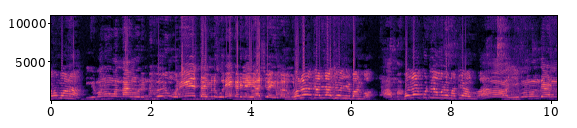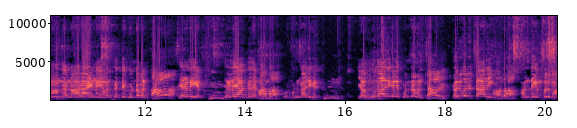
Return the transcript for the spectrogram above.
அவன் போனான். இவனும் வந்தான். இவனும் ரெண்டு பேரும் ஒரே டைம்ல ஒரே கடையில அரிசி வாங்கிருக்கானு ஒரே கடையில் அரிசி வாங்கியிருப்பானுவோ ஆமா. ஒரே குட்டில ஊற மத்திய ஆகுவா இவனும் தேடினா இந்த நாராயண வர்க்கத்தை கொண்டவன். ஆ. இரணையன். இரணையாக்கதன். ஆமா. பங்காளிகள். என் மூதாதிகளை கொன்றவன். யாரு? கருவறுத்தானே. அந்த எம்பெருமா.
